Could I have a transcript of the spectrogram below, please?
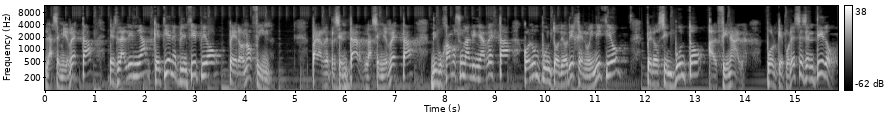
La semirrecta es la línea que tiene principio pero no fin. Para representar la semirrecta, dibujamos una línea recta con un punto de origen o inicio, pero sin punto al final, porque por ese sentido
